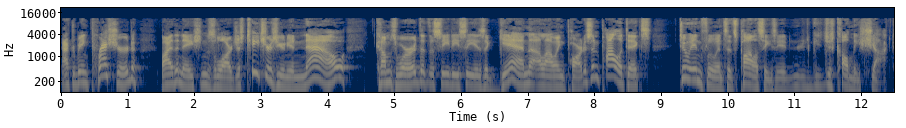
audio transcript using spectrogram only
after being pressured by the nation's largest teachers union. Now comes word that the CDC is again allowing partisan politics to influence its policies. You just called me shocked.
